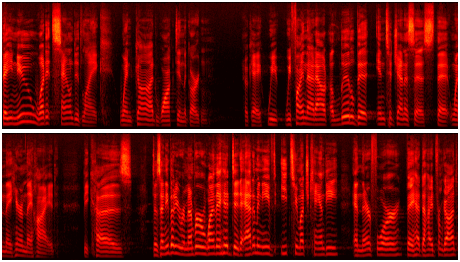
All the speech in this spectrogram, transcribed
They knew what it sounded like when God walked in the garden. Okay, we, we find that out a little bit into Genesis that when they hear him, they hide. Because does anybody remember why they hid? Did Adam and Eve eat too much candy and therefore they had to hide from God?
